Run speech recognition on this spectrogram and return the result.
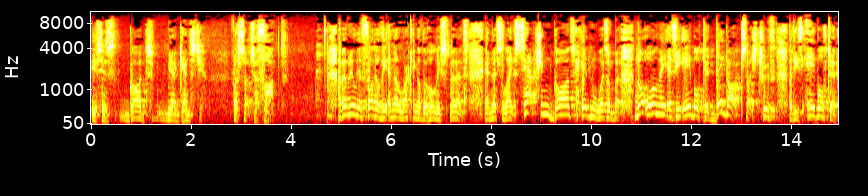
He says, God be against you for such a thought. Have I really thought of the inner working of the Holy Spirit in this light, searching God's hidden wisdom? But not only is He able to dig up such truth, but He's able to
